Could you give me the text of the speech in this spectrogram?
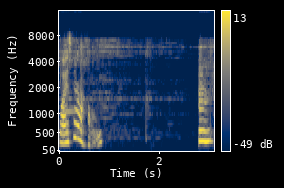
Why is there a hole? Mm.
